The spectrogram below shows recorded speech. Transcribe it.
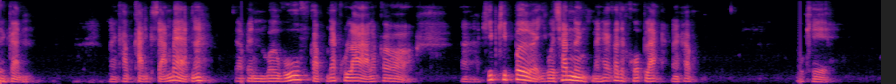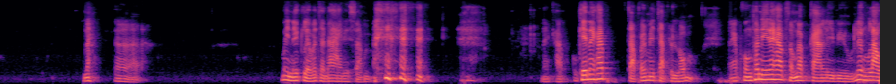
ด้วยกันนะครับขาดอีก 3 แบบนะ จะเป็น Werewolf กับ Dracula แล้วก็คลิปคิปเปอร์อีกเวอร์ชันหนึ่งนะฮะก็จะครบแล้วนะครับ โอเคนะไม่นึกเลยว่าจะได้ด้วยซ้ำนะครับ โอเคนะครับ จับไว้ไม่จับจนล้ม นะครับคงเท่านี้นะครับสำหรับการรีวิวเรื่องเล่า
